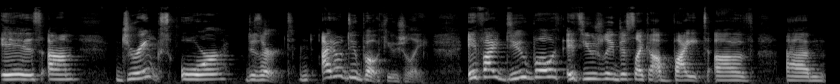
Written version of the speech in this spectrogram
is um, drinks or dessert i don't do both usually if i do both it's usually just like a bite of um,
